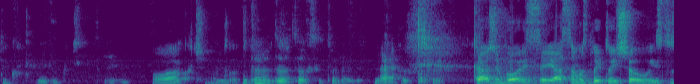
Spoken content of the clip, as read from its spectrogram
ček. Ovako ćemo to. Da, da, tako se to radi. E. Kaže Borise, ja sam u Splitu išao u istu,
